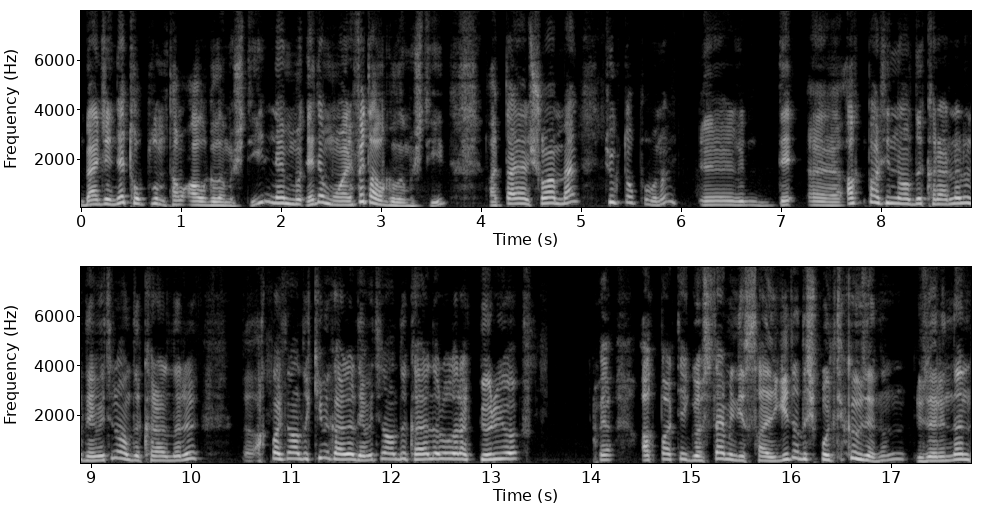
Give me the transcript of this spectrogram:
bence ne toplum tam algılamış değil ne ne de muhalefet algılamış değil. Hatta yani şu an ben Türk toplumunun e, de, e, AK Parti'nin aldığı kararları, devletin aldığı kararları AK Parti'nin aldığı kimi kararları devletin aldığı kararlar olarak görüyor ve AK Parti'ye göstermediği saygıyı da dış politika üzerinden üzerinden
